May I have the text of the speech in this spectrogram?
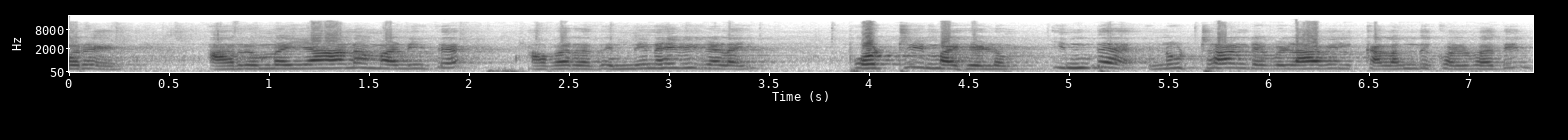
ஒரு அருமையான மனிதர் அவரது நினைவுகளை போற்றி மகிழும். இந்த நூற்றாண்டு விழாவில் கலந்து கொள்வதில்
